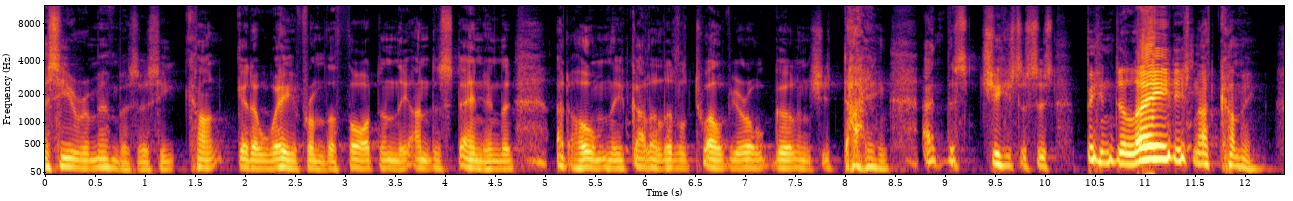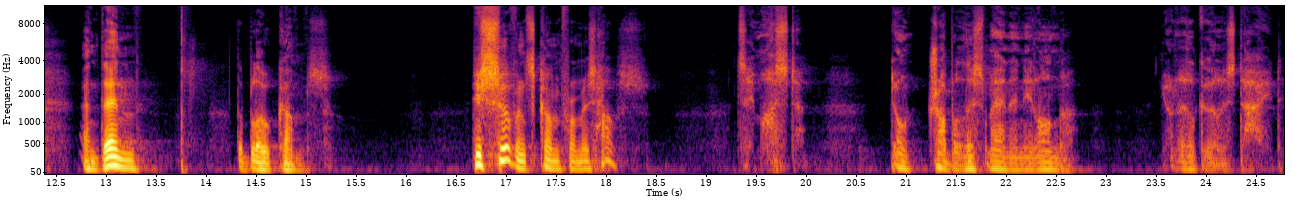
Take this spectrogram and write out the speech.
as he remembers, as he can't get away from the thought and the understanding that at home they've got a little 12 year old girl and she's dying, and this Jesus is being delayed, he's not coming. And then the blow comes. His servants come from his house and say, Master, don't trouble this man any longer. Your little girl has died.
